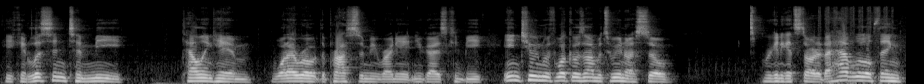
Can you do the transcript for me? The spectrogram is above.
he can listen to me telling him what I wrote, the process of me writing it, and you guys can be in tune with what goes on between us. So we're gonna get started. I have a little thing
